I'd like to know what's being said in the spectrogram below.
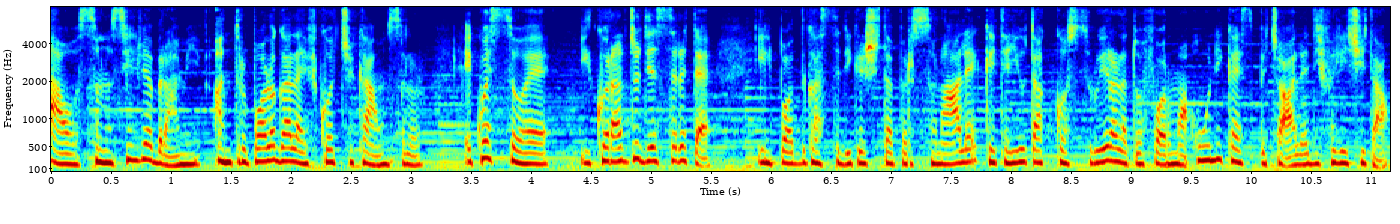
Ciao, sono Silvia Brami, antropologa, life coach e counselor e questo è Il coraggio di essere te, il podcast di crescita personale che ti aiuta a costruire la tua forma unica e speciale di felicità.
